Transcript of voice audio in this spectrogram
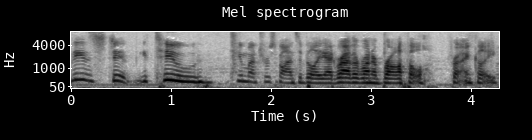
these two, too too much responsibility. I'd rather run a brothel, frankly.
